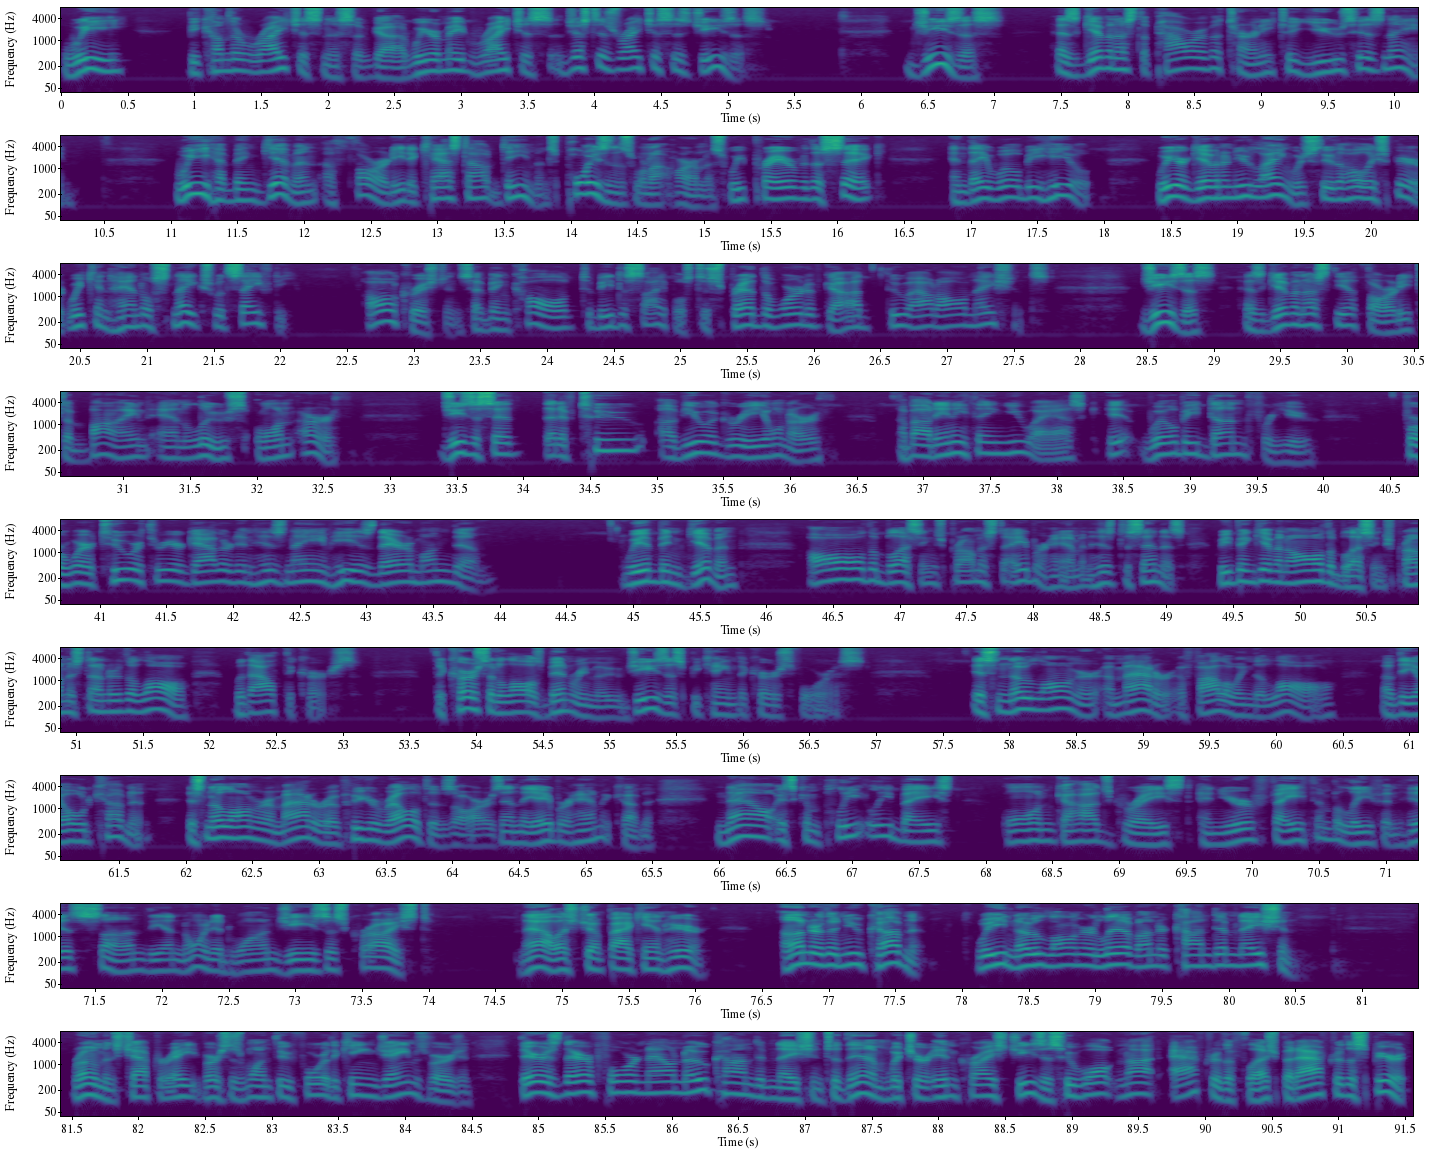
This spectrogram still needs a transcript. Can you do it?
We become the righteousness of God. We are made righteous, just as righteous as Jesus. Jesus has given us the power of attorney to use his name. We have been given authority to cast out demons. Poisons will not harm us. We pray over the sick, and they will be healed. We are given a new language through the Holy Spirit. We can handle snakes with safety. All Christians have been called to be disciples, to spread the word of God throughout all nations. Jesus has given us the authority to bind and loose on earth. Jesus said that if two of you agree on earth about anything you ask, it will be done for you. For where two or three are gathered in his name, he is there among them. We have been given all the blessings promised to Abraham and his descendants. We've been given all the blessings promised under the law without the curse. The curse of the law has been removed. Jesus became the curse for us. It's no longer a matter of following the law of the old covenant. It's no longer a matter of who your relatives are, as in the Abrahamic covenant. Now it's completely based on God's grace and your faith and belief in His Son, the Anointed One, Jesus Christ. Now let's jump back in here. Under the new covenant, we no longer live under condemnation. Romans chapter 8, verses 1 through 4, the King James Version. There is therefore now no condemnation to them which are in Christ Jesus, who walk not after the flesh, but after the Spirit.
